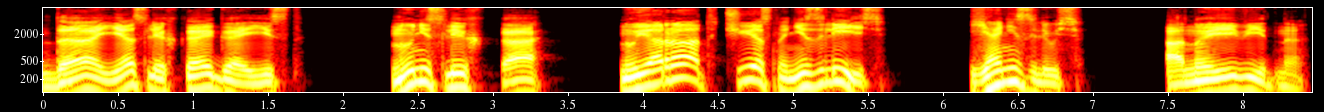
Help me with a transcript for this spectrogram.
Да, я слегка эгоист. Ну, не слегка. Ну, я рад, честно, не злись. Я не злюсь. Оно и видно.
